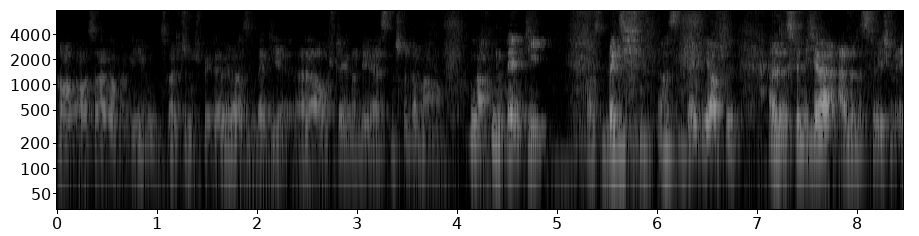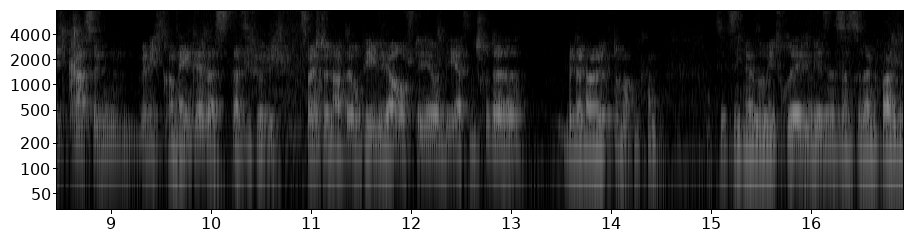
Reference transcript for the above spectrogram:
laut Aussage von ihm zwei Stunden später wieder aus dem Bett äh, aufstehen und die ersten Schritte machen. Nach, Betty. aus dem Bett, aus dem Bett aufstehen. Also das finde ich ja, also das finde ich schon echt krass, wenn, wenn ich dran denke, dass, dass ich wirklich zwei Stunden nach der OP wieder aufstehe und die ersten Schritte mit der neuen Hüfte machen kann. Ist jetzt nicht mehr so wie früher gewesen ist, dass du dann quasi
